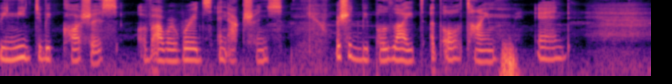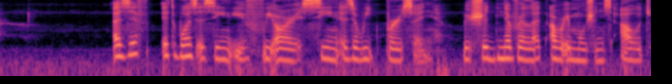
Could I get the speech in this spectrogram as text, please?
we need to be cautious of our words and actions. We should be polite at all time and as if it was a sin if we are seen as a weak person. We should never let our emotions out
